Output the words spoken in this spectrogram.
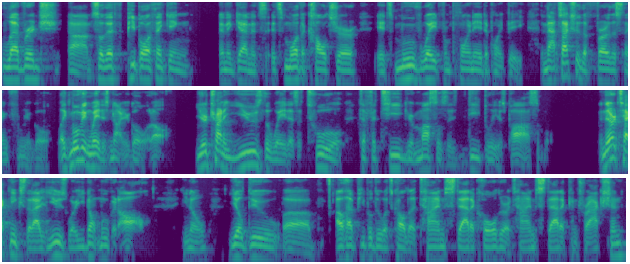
leverage, um, so that people are thinking. And again, it's it's more the culture. It's move weight from point A to point B, and that's actually the furthest thing from your goal. Like moving weight is not your goal at all you're trying to use the weight as a tool to fatigue your muscles as deeply as possible. And there are techniques that I use where you don't move at all. You know, you'll do, uh, I'll have people do what's called a time static hold or a time static contraction,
